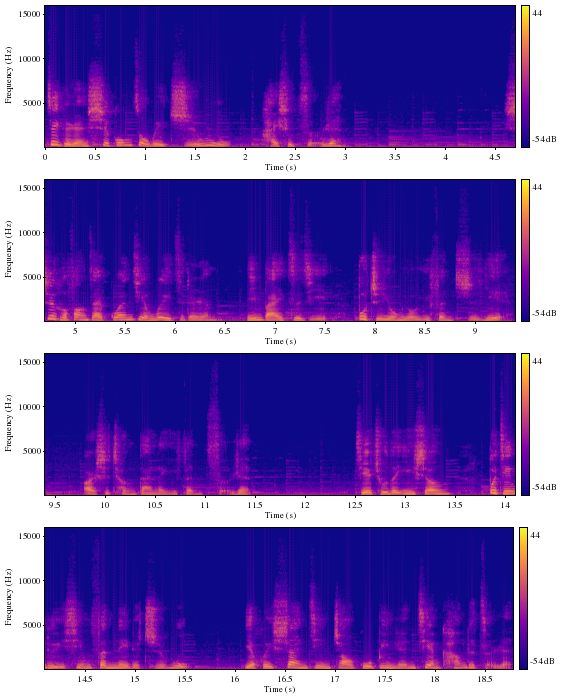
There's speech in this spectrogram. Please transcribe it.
这个人视工作为职务还是责任？适合放在关键位置的人，明白自己不只拥有一份职业，而是承担了一份责任。杰出的医生不仅履行分内的职务，也会善尽照顾病人健康的责任。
